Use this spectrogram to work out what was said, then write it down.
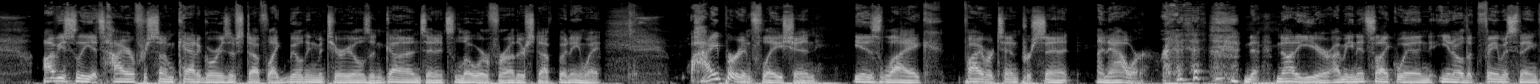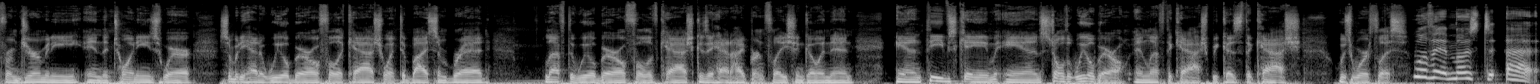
Obviously, it's higher for some categories of stuff like building materials and guns, and it's lower for other stuff. But anyway, hyperinflation is like five or ten percent an hour, not a year. I mean, it's like when you know the famous thing from Germany in the twenties, where somebody had a wheelbarrow full of cash, went to buy some bread, left the wheelbarrow full of cash because they had hyperinflation going in, and thieves came and stole the wheelbarrow and left the cash because the cash was worthless. Well, the most uh,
